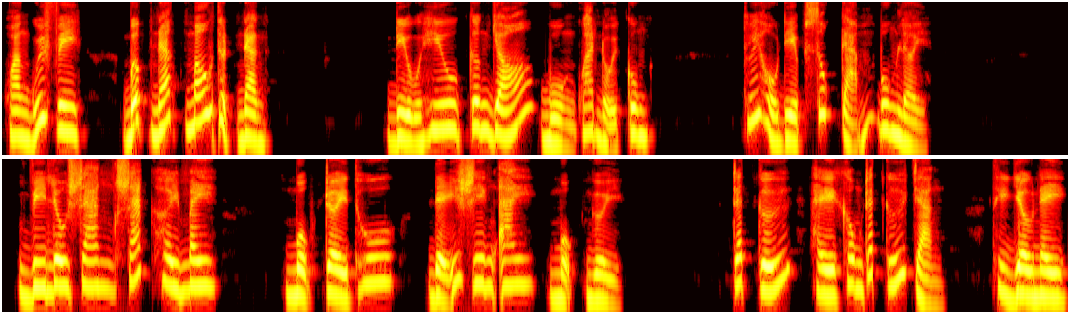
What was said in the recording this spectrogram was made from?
Hoàng Quý Phi, bóp nát máu thịt nàng. Điều hiu cơn gió buồn qua nội cung. Thúy Hồ Điệp xúc cảm buông lời. Vì lô sang sát hơi mây, một trời thu để riêng ai một người. Trách cứ hay không trách cứ chàng, thì giờ này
